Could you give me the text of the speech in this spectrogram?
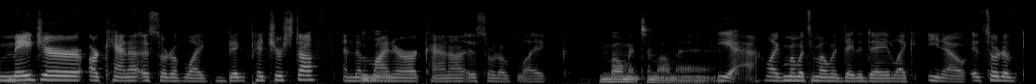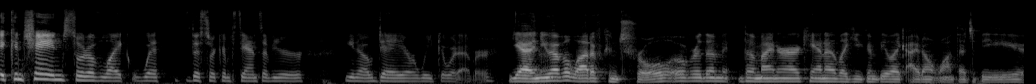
Major arcana is sort of like big picture stuff, and the mm-hmm. minor arcana is sort of like Moment to moment. yeah, like moment to moment, day to day. Like you know, it's sort of it can change sort of like with the circumstance of your you know day or week or whatever. Yeah, and you have a lot of control over the the minor arcana. Like you can be like, I don't want that to be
